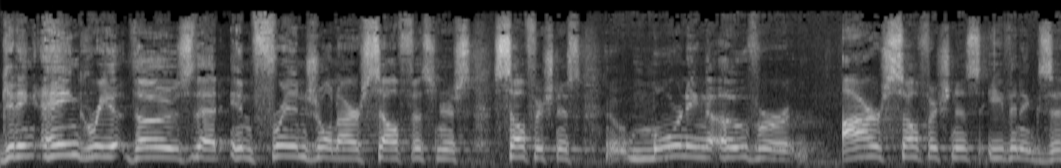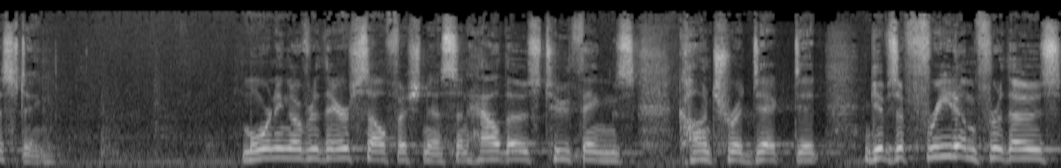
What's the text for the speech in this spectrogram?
getting angry at those that infringe on our selfishness, selfishness, mourning over our selfishness even existing, mourning over their selfishness and how those two things contradict. It gives a freedom for those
